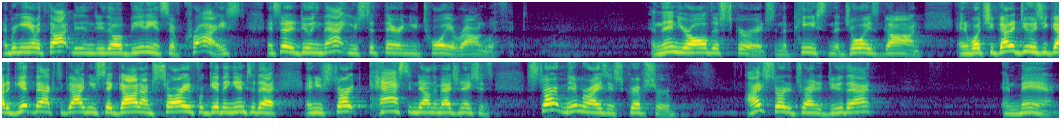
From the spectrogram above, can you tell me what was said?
and bringing every thought into the obedience of Christ, instead of doing that, you sit there and you toy around with it. And then you're all discouraged, and the peace and the joy is gone. And what you got to do is you got to get back to God and you say, God, I'm sorry for giving into that. And you start casting down the imaginations. Start memorizing scripture. I started trying to do that, and man,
